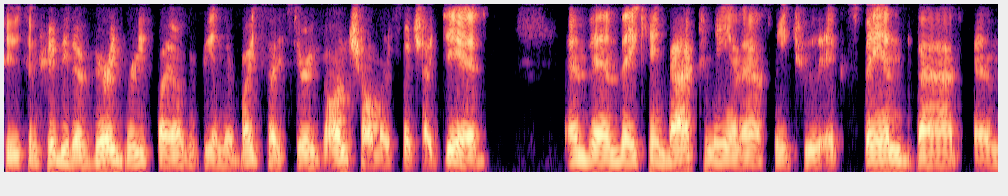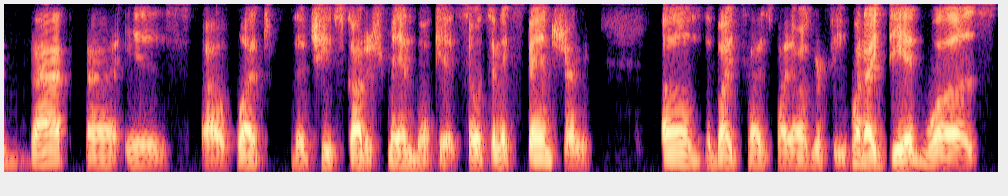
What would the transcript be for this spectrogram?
to contribute a very brief biography in their bite sized series on Chalmers, which I did. And then they came back to me and asked me to expand that. And that uh, is uh, what the Chief Scottish Man book is. So it's an expansion of the bite sized biography. What I did was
